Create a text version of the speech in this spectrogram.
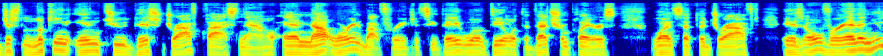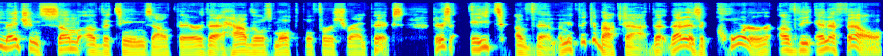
just looking into this draft class now and not worrying about free agency. They will deal with the veteran players once that the draft is over. And then you mentioned some of the teams out there that have those multiple first round picks. There's eight of them. I mean, think about that. That that is a quarter of the NFL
